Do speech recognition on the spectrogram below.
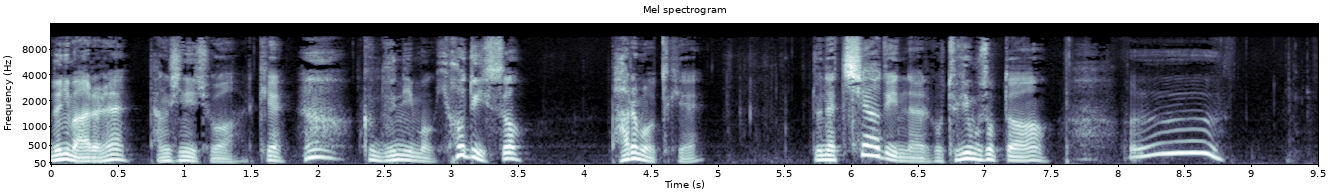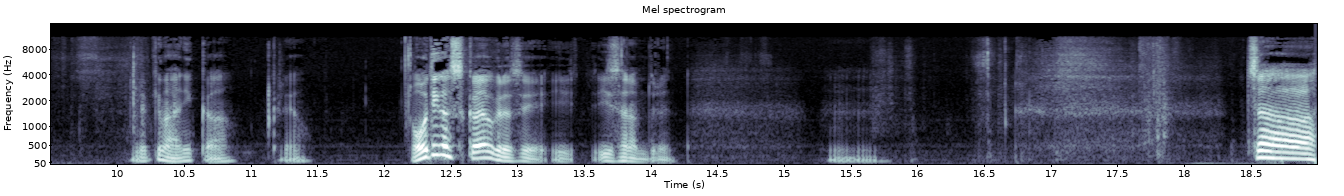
눈이 말을 해? 당신이 좋아. 이렇게. 그 눈이 뭐 혀도 있어? 발음을 어떻게 해? 눈에 치아도 있나요? 되게 무섭다. 으, 느낌 아니까. 그래요 어디 갔을까요? 그래서 이, 이 사람들은 음. 자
